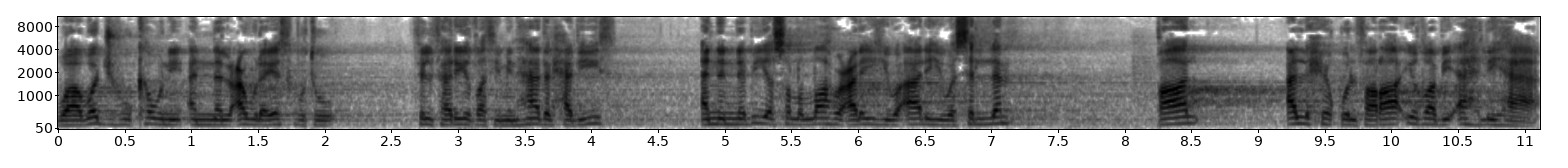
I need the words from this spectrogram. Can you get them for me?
ووجه كون أن العول يثبت في الفريضة من هذا الحديث أن النبي صلى الله عليه وآله وسلم قال ألحقوا الفرائض بأهلها.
